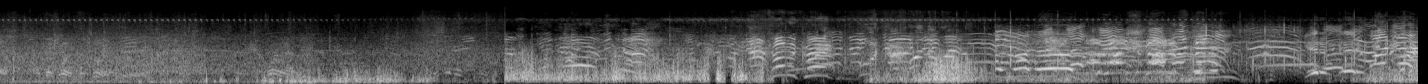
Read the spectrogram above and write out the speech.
Get him, get him!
